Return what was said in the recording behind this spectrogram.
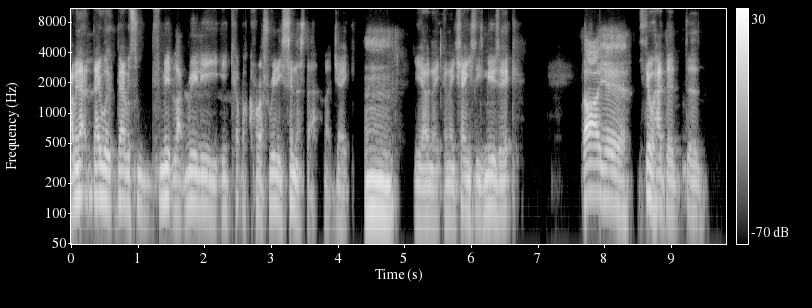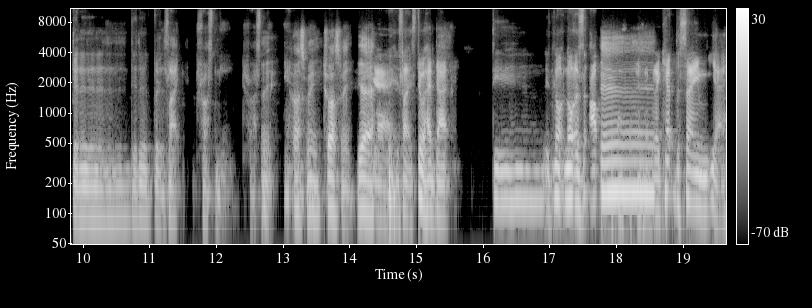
I mean that, they were there was some for me like really he come across really sinister like Jake. Mm. You know, and they and they changed his music. Oh yeah, Still had the the but it's like trust me, trust me. Trust me, trust me. Yeah. yeah, it's like still had that. It's not not as up. They kept the same, yeah,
